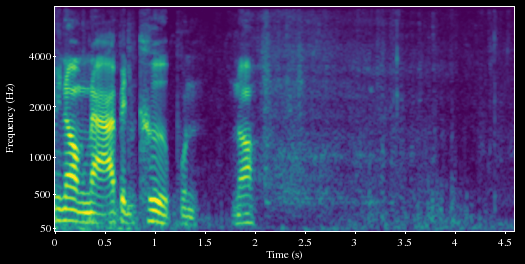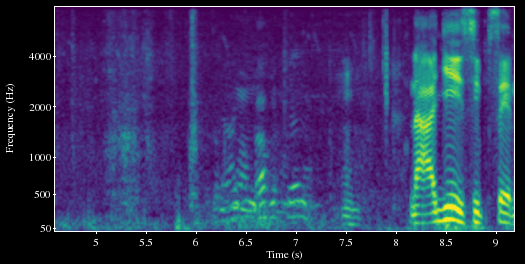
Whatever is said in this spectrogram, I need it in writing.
พี่น้องหนาเป็นคืบพุ่นเนาะ หนายี่สิบเซน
